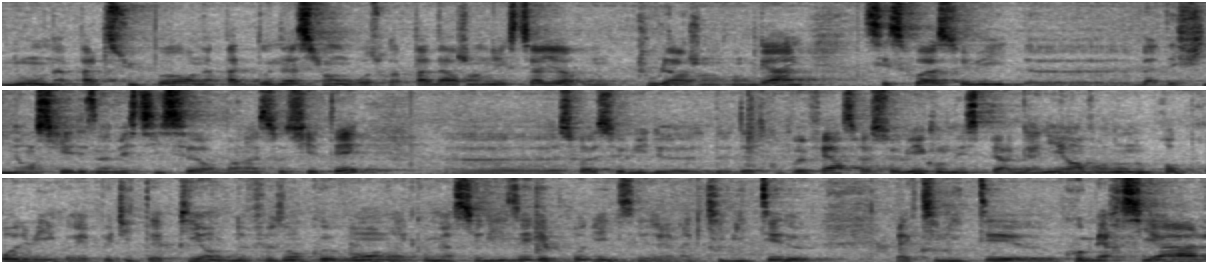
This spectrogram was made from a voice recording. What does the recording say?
Nous, on n'a pas de support, on n'a pas de donation, on ne reçoit pas d'argent de l'extérieur. Donc tout l'argent qu'on gagne, c'est soit celui de, bah, des financiers, des investisseurs dans la société, euh, soit celui de, dette qu'on peut faire, soit celui qu'on espère gagner en vendant nos propres produits. Et petit à petit, en ne faisant que vendre et commercialiser les produits. C'est l'activité, de, l'activité euh, commerciale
